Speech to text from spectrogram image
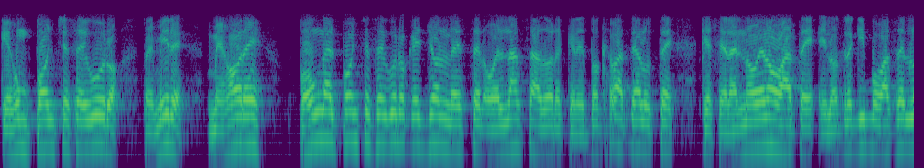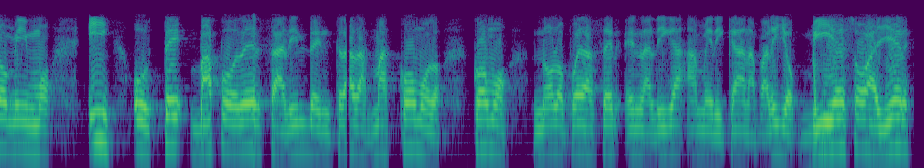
que es un ponche seguro. Pues mire, mejor es ponga el ponche seguro que es John Lester o el lanzador, el que le toque batear a usted, que será el noveno bate, el otro equipo va a hacer lo mismo y usted va a poder salir de entradas más cómodo, como no lo puede hacer en la liga americana. Palillo, vi eso ayer,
